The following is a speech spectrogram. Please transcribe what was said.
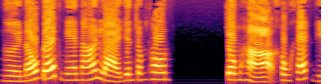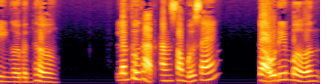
Người nấu bếp nghe nói là dân trong thôn, trông họ không khác gì người bình thường. Lâm thu thạch ăn xong bữa sáng, cậu đi mượn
